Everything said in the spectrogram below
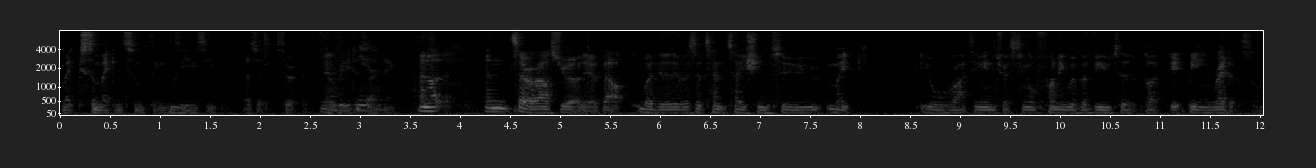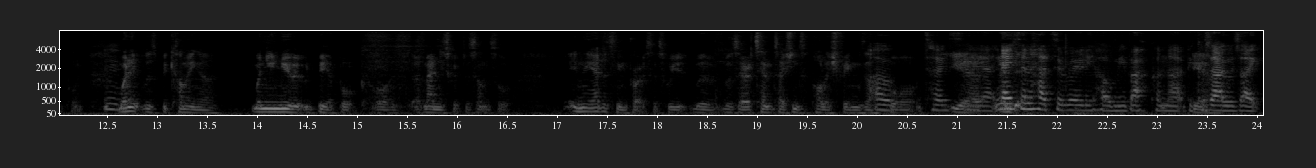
make some making some things Mm. easy as a for, for Yeah. readers. I think. And like, and Sarah asked you earlier about whether there was a temptation to make your writing interesting or funny with a view to like it being read at some point. mm. When it was becoming a when you knew it would be a book or a manuscript of some sort. In the editing process, were you, were, was there a temptation to polish things up? Oh, or totally. yeah. Yeah, Nathan had to really hold me back on that because Yeah. I was like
